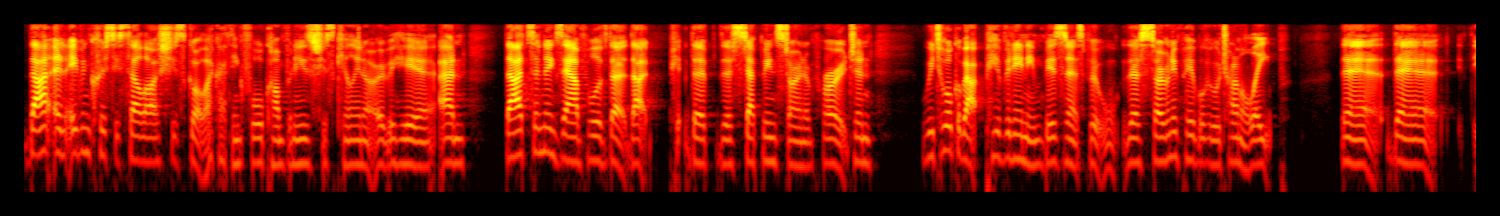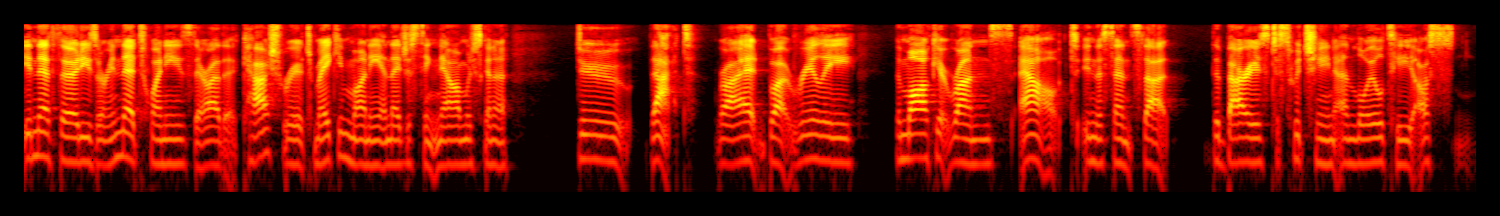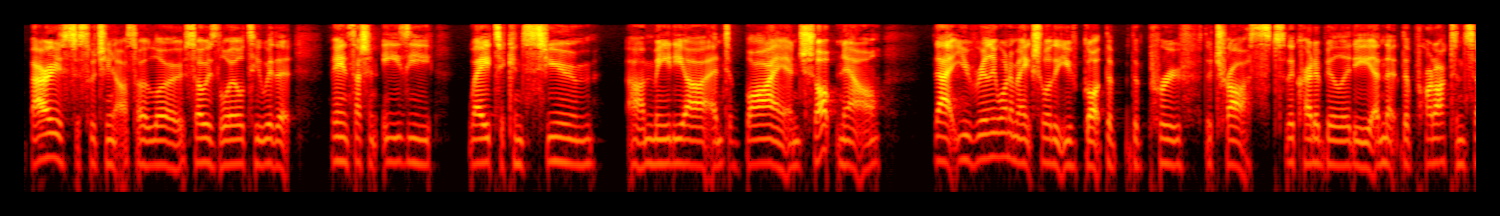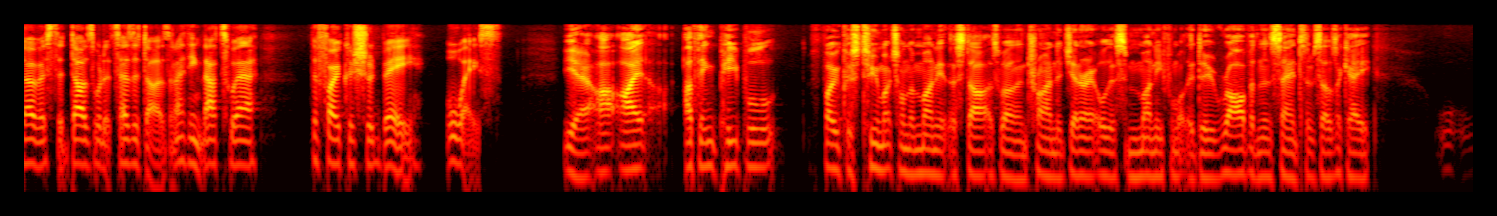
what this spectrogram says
that, and even Krissy Cela, she's got like, I think four companies. She's killing it over here. And that's an example of that, that the, the stepping stone approach. And we talk about pivoting in business, but there's so many people who are trying to leap. They're, they're in their 30s or in their 20s. They're either cash rich, making money, and they just think, now I'm just going to do that, right? But really, the market runs out in the sense that the barriers to switching and loyalty are barriers to switching are so low. So is loyalty with it being such an easy way to consume uh, media and to buy and shop now that you really want to make sure that you've got the the proof, the trust, the credibility, and the, the product and service that does what it says it does. And I think that's where the focus should be always. Yeah, I, I think people focus too much on the money at the start as well and trying to generate all this money from what they do rather than saying to themselves, okay,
